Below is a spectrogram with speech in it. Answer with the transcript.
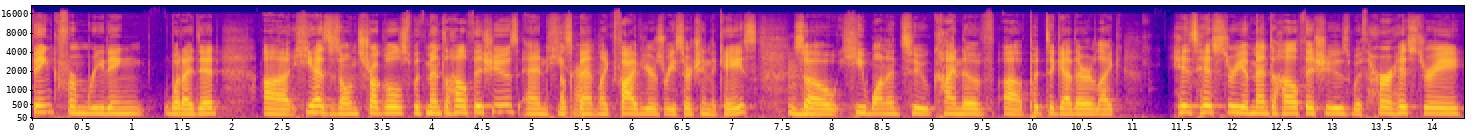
think from reading what I did, uh, he has his own struggles with mental health issues and he Okay. spent like five years researching the case. So he wanted to kind of uh, put together like his history of mental health issues with her history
